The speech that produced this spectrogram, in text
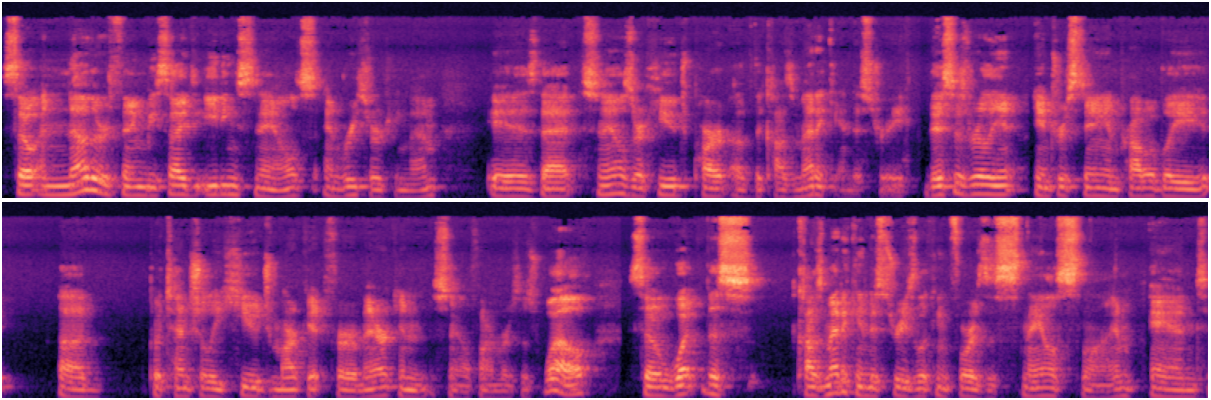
So, another thing besides eating snails and researching them is that snails are a huge part of the cosmetic industry. This is really interesting and probably a potentially huge market for American snail farmers as well. So, what this cosmetic industry is looking for is the snail slime, and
